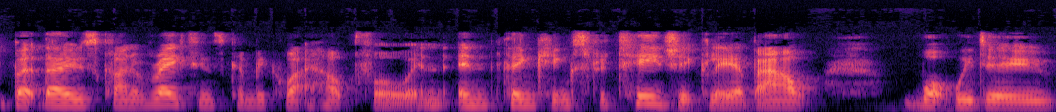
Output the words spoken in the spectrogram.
But those kind of ratings can be quite helpful in, in thinking strategically about what we do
